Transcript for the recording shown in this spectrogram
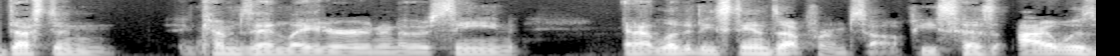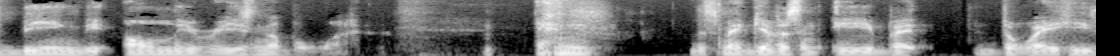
Dustin comes in later in another scene and I love that he stands up for himself. He says, "I was being the only reasonable one." and this may give us an E, but the way he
